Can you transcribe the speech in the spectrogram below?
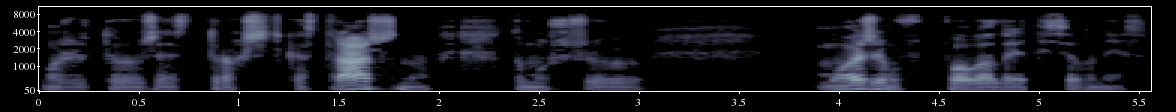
може, то вже трошечки страшно, тому що можемо повалитися вниз.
